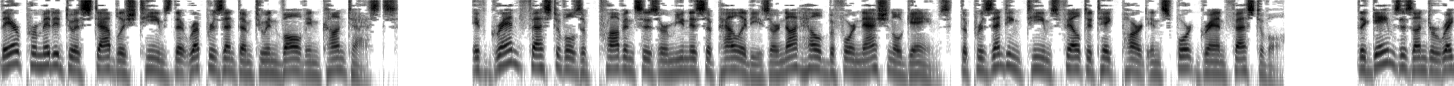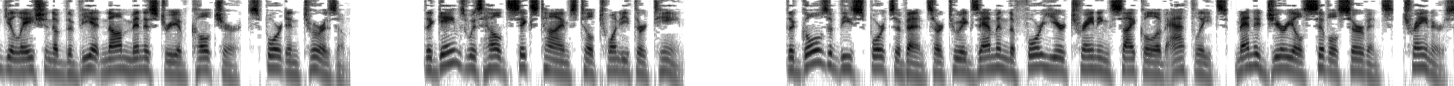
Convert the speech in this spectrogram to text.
They are permitted to establish teams that represent them to involve in contests. If grand festivals of provinces or municipalities are not held before national games, the presenting teams fail to take part in Sport Grand Festival. The Games is under regulation of the Vietnam Ministry of Culture, Sport and Tourism. The Games was held six times till 2013. The goals of these sports events are to examine the four-year training cycle of athletes, managerial civil servants, trainers,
